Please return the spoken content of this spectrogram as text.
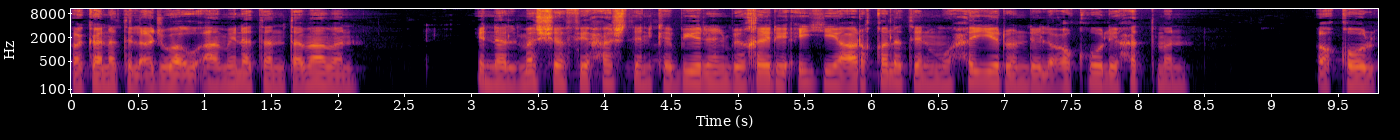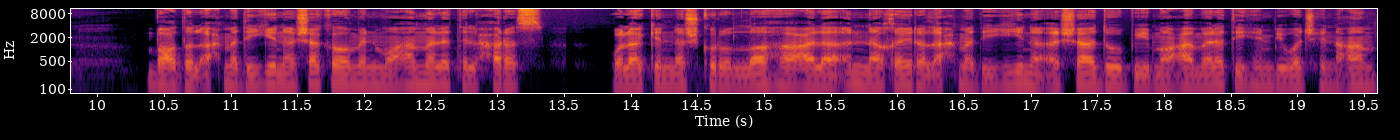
فكانت الأجواء آمنة تماما. إن المشي في حشد كبير بغير أي عرقلة محير للعقول حتما. أقول بعض الأحمديين شكوا من معاملة الحرس ولكن نشكر الله على أن غير الأحمديين أشادوا بمعاملتهم بوجه عام.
